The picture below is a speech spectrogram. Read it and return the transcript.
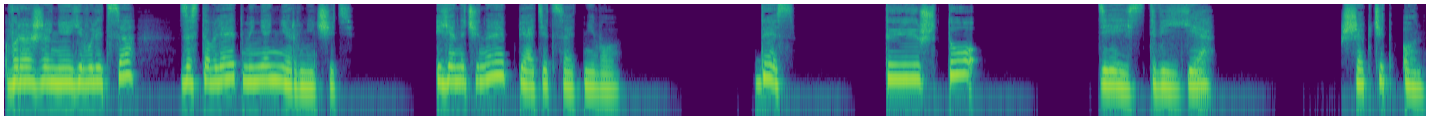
Выражение его лица заставляет меня нервничать и я начинаю пятиться от него. «Дес, ты что...» «Действие!» — шепчет он.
